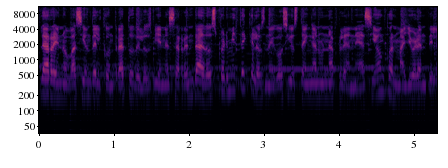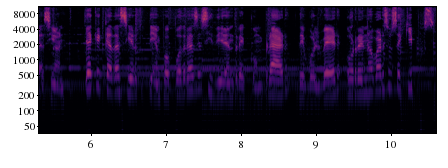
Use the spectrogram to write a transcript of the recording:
La renovación del contrato de los bienes arrendados permite que los negocios tengan una planeación con mayor antelación, ya que cada cierto tiempo podrás decidir entre comprar, devolver o renovar sus equipos.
